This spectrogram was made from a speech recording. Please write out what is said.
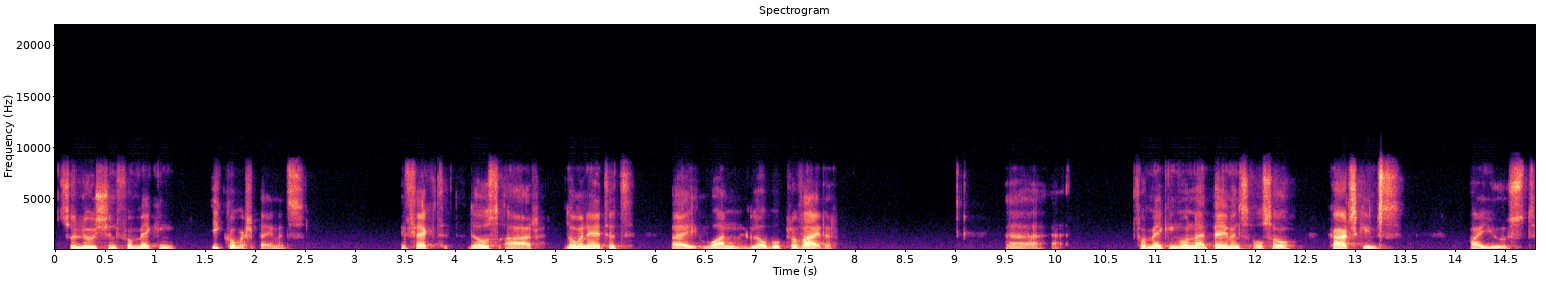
solution for making e-commerce payments. In fact, those are dominated by one global provider. Uh, for making online payments, also card schemes are used.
